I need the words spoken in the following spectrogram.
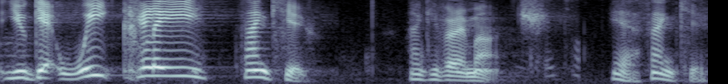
you get weekly. Thank you. Thank you very much. Yeah, thank you.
